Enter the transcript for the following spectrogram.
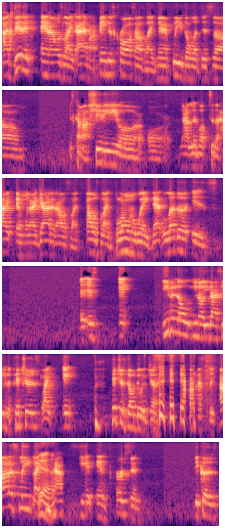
I did it, and I was like, I had my fingers crossed. I was like, man, please don't let this um this come out shitty or or not live up to the hype. And when I got it, I was like, I was like blown away. That leather is it, it's it. Even though you know you guys seen the pictures, like it pictures don't do it justice. honestly, honestly, like yeah. you have it in person because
